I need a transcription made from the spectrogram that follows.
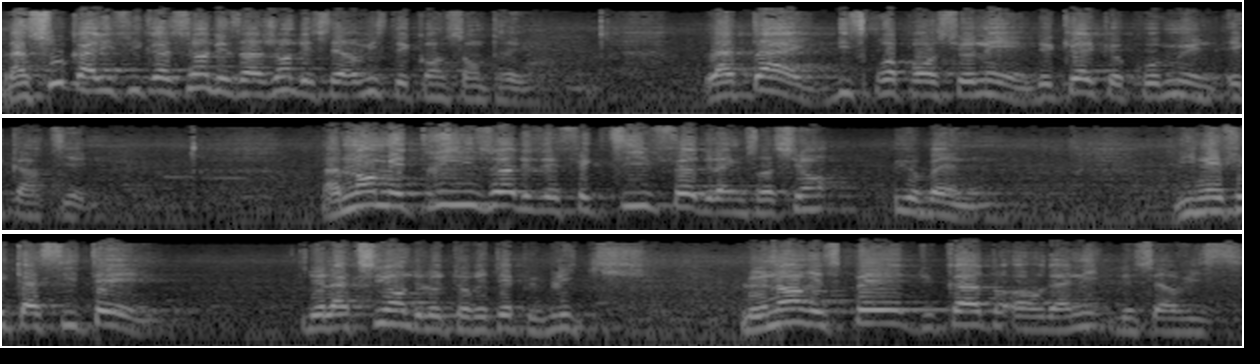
La sous-qualification des agents de services déconcentrés. La taille disproportionnée de quelques communes et quartiers. la non-maîtrise des effectifs de l'administration urbaine, l'inefficacité de l'action de l'autorité publique, le non-respect du cadre organique de service,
